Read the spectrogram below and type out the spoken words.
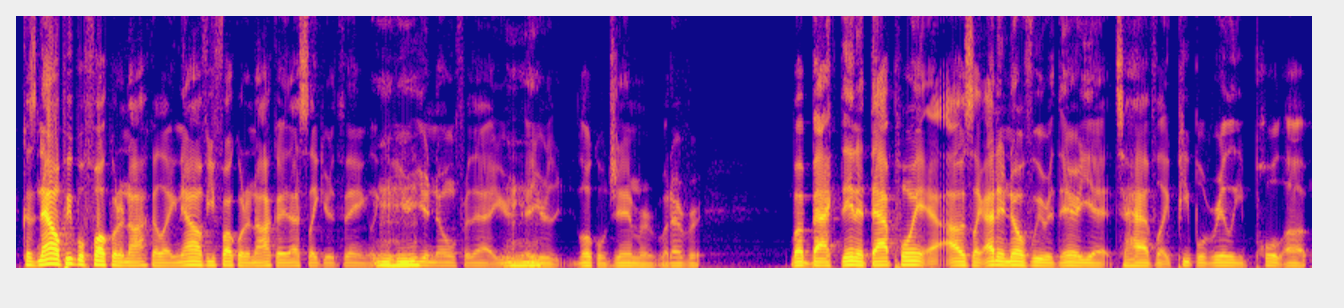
Because now people fuck with Inaka. Like now, if you fuck with Inaka, that's like your thing. Like you're, mm-hmm. you're known for that. You're mm-hmm. at your local gym or whatever. But back then, at that point, I was like, I didn't know if we were there yet to have like people really pull up.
